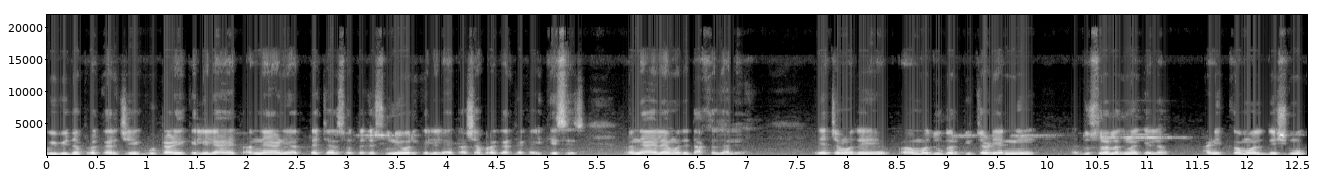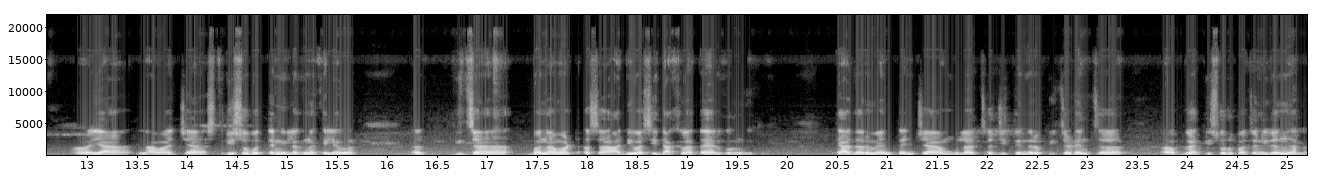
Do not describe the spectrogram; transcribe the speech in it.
विविध प्रकारचे घोटाळे केलेले आहेत अन्याय आणि अत्याचार स्वतःच्या सुनेवर केलेले आहेत अशा प्रकारच्या काही केसेस न्यायालयामध्ये दाखल झालेल्या आहेत. याच्यामध्ये मधुकर पिचड यांनी दुसरं लग्न केलं आणि कमल देशमुख या नावाच्या स्त्रीसोबत त्यांनी लग्न केल्यावर तिचा बनावट असा आदिवासी दाखला तयार करून घेतला. त्या दरम्यान त्यांच्या मुलाचं जितेंद्र पिचड यांचं अपघाती स्वरूपाचं निधन झालं.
